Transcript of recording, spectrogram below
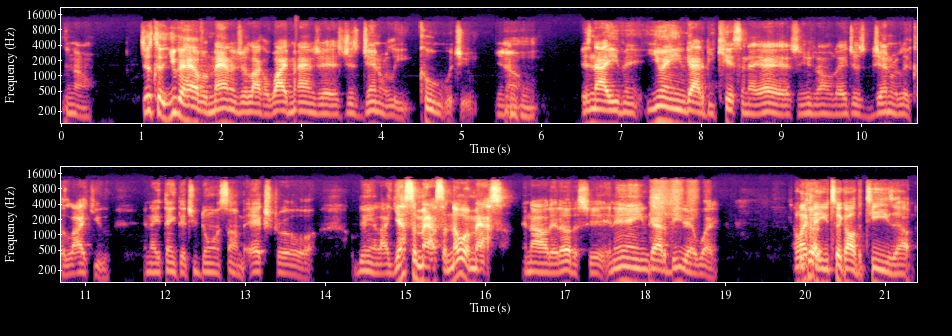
you know, just because you could have a manager like a white manager is just generally cool with you, you know. Mm-hmm it's not even you ain't even got to be kissing their ass. You know, they just generally could like you, and they think that you're doing something extra or being like, "Yes, a massa, no a massa," and all that other shit. And it ain't got to be that way. I like because, how you took all the T's out.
